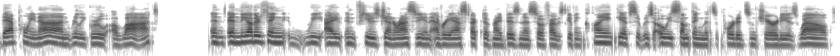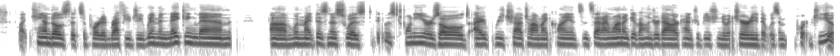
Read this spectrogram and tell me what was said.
that point on really grew a lot. And and the other thing we I infused generosity in every aspect of my business. So if I was giving client gifts, it was always something that supported some charity as well, like candles that supported refugee women making them, um, when my business was, I think it was 20 years old, I reached out to all my clients and said, I want to give a $100 contribution to a charity that was important to you.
